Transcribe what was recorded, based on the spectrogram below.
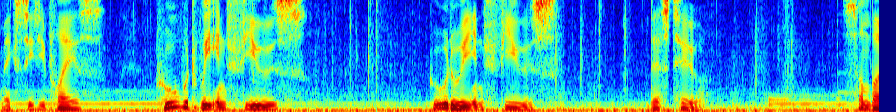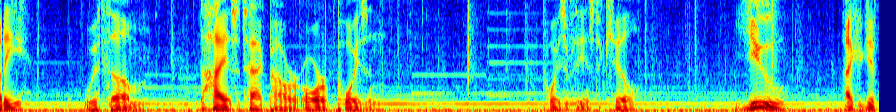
Make CG plays. Who would we infuse... Who would we infuse this to? Somebody with um, the highest attack power or poison. Poison for the insta-kill. You, I could give...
